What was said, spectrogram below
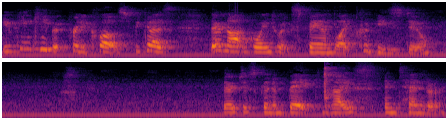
You can keep it pretty close because they're not going to expand like cookies do. They're just going to bake nice and tender.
